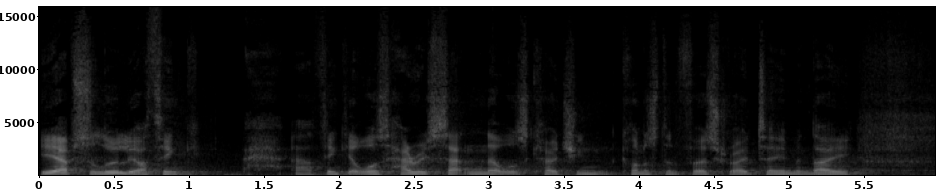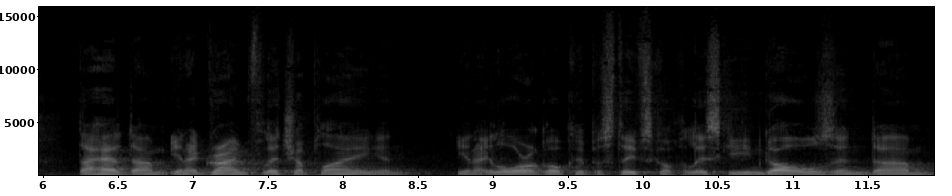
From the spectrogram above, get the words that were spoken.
Yeah, absolutely. I think I think it was Harry Sutton that was coaching Coniston first grade team, and they they had um, you know Graham Fletcher playing, and you know Illawarra goalkeeper Steve Skokaleski in goals, and um,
